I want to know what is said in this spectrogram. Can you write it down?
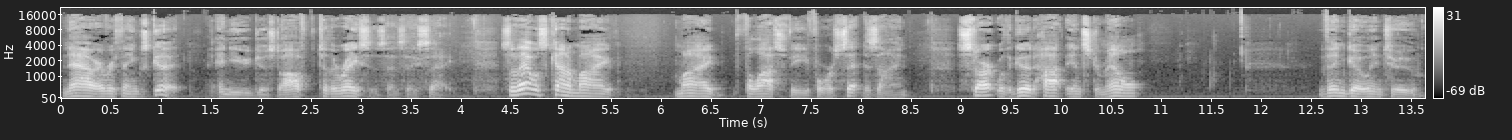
Now everything's good, and you just off to the races, as they say. So that was kind of my my philosophy for set design. Start with a good hot instrumental, then go into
